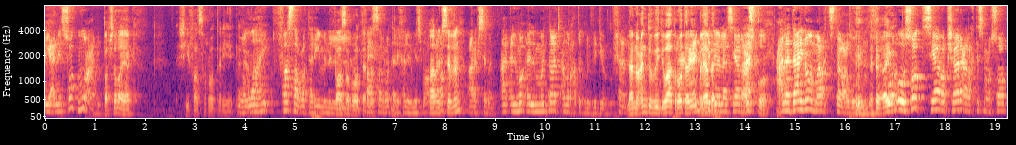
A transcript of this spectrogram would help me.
يعني الصوت مو عادي. طيب شو رأيك؟ شي فاصل rotary. هيك والله فاصل rotary من ال- فاصل rotary. فاصل rotary خليهم يسمعوا. RX 7 RX 7 الم- المونتاج أنا راح أعطيك بالفيديو. مشان لأنه عنده فيديوهات روتري فيديو بالهبل. لسيارة. عشقه. على داينو ما راح تستوعبوه. و- وصوت سيارة بشارع راح تسمعوا صوت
